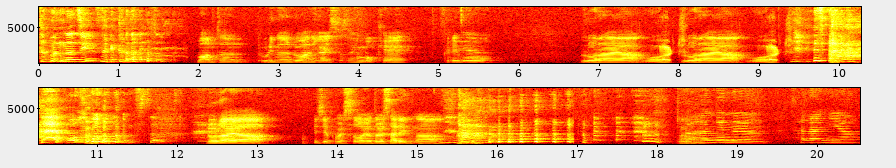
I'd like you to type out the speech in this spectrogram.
존나 찜쓸거나 뭐 아무튼 우리는 로한이가 있어서 행복해. 그리고 로라야 What? 로라야. What? 로라야 이제 벌써 8살이구나. 로한이는 사랑이야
